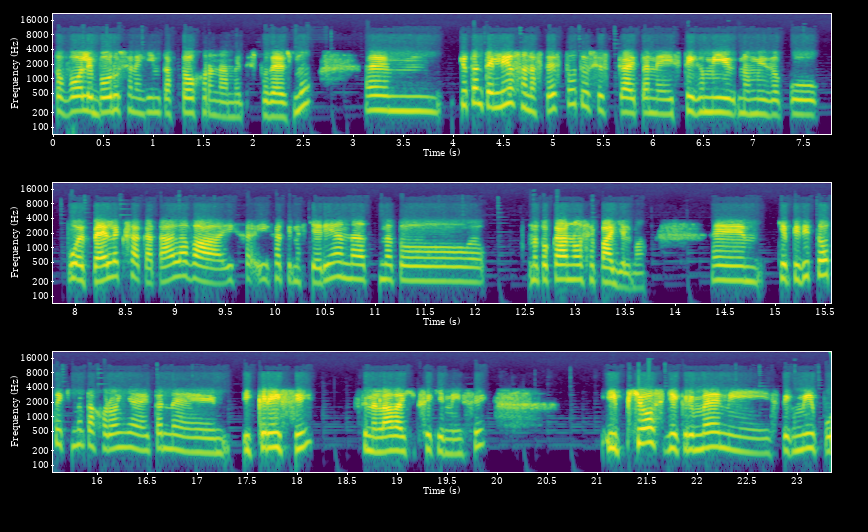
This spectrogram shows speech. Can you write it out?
το βόλεϊ μπορούσε να γίνει ταυτόχρονα με τις σπουδές μου και όταν τελείωσαν αυτές, τότε ουσιαστικά ήταν η στιγμή, νομίζω, που, που επέλεξα, κατάλαβα, είχα, είχα την ευκαιρία να, να, το, να το κάνω ως επάγγελμα. και επειδή τότε εκείνα τα χρόνια ήταν η κρίση, στην Ελλάδα έχει ξεκινήσει, η πιο συγκεκριμένη στιγμή που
